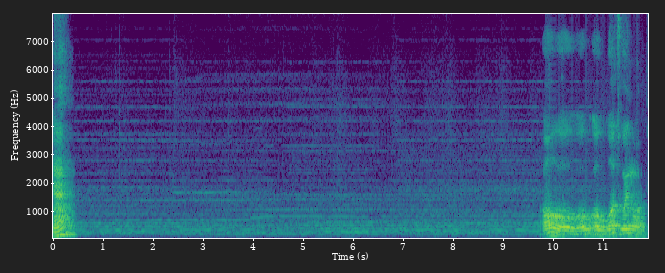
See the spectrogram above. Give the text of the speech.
Huh? Oh, oh, oh, oh, what's going on?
